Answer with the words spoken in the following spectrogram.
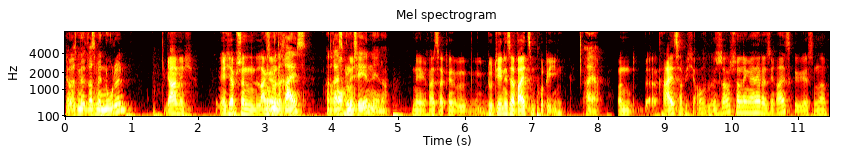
Ja, was, mit, was mit Nudeln? gar nicht. Ich habe schon Was lange. mit Reis? Hat Reis Auch nicht. Gluten? Nee, ne? Nee, Reis hat Gluten ist ja Weizenprotein. Ah ja. Und Reis habe ich auch. Ist auch schon länger her, dass ich Reis gegessen habe.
